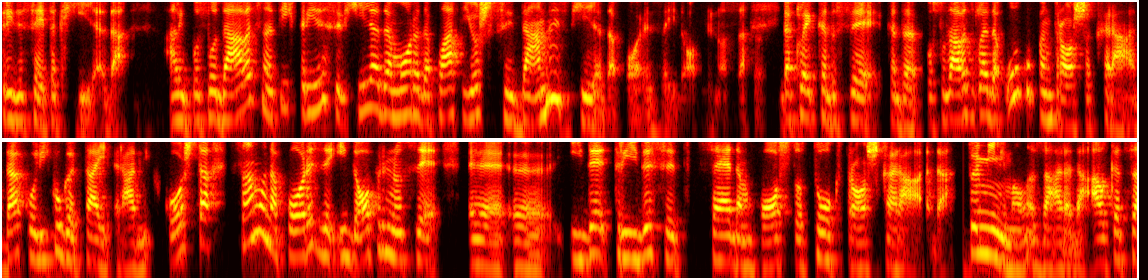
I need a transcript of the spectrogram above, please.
30 hiljada ali poslodavac na tih 30.000 mora da plati još 17.000 poreza i doprinosa. Dakle, kada, se, kada poslodavac gleda ukupan trošak rada, koliko ga taj radnik košta, samo na poreze i doprinose e, e, ide 37% tog troška rada. To je minimalna zarada, ali kad sa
